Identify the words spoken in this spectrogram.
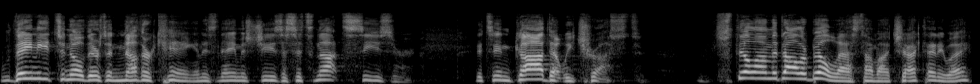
They need to know there's another king, and his name is Jesus. It's not Caesar. It's in God that we trust. Still on the dollar bill last time I checked, anyway.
